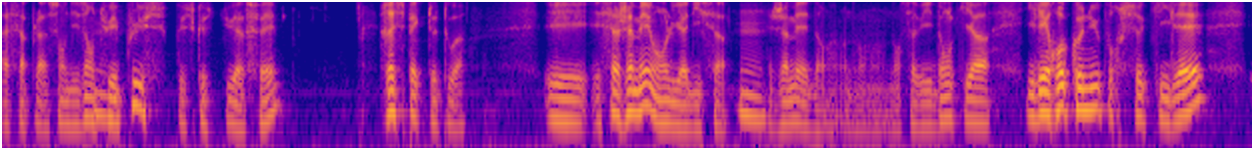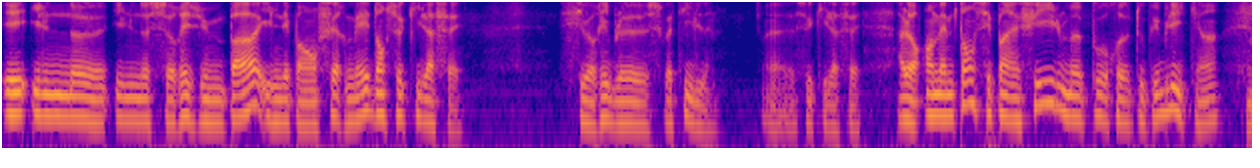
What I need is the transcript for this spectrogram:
à sa place, en disant mmh. tu es plus que ce que tu as fait, respecte-toi. Et, ça, jamais on lui a dit ça. Hmm. Jamais dans, dans, sa vie. Donc, il, y a, il est reconnu pour ce qu'il est et il ne, il ne se résume pas, il n'est pas enfermé dans ce qu'il a fait. Si horrible soit-il. Euh, ce qu'il a fait. Alors en même temps, c'est pas un film pour euh, tout public, hein, hmm.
